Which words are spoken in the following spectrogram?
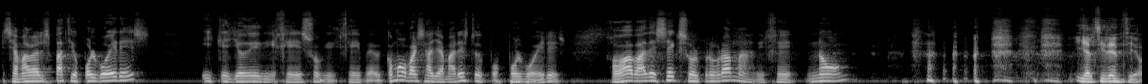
se llamaba el espacio Polvo Eres, y que yo dije eso, que dije, ¿cómo vais a llamar esto? Pues Polvo Eres. Dijo, ah, ¿va de sexo el programa? Dije, no. y el silencio.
